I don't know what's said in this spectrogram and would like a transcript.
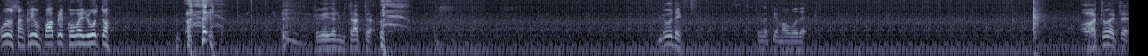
uzeo sam krivu papriku, ovo je ljuto. Čekaj, izađem iz traktora. Ljudi. Čekaj da pijem malo vode. O čovječe,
